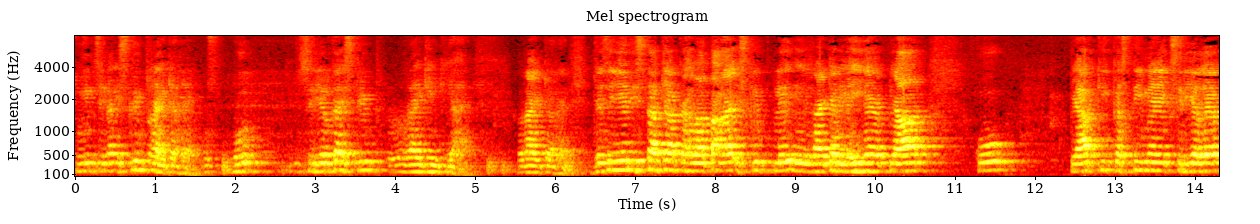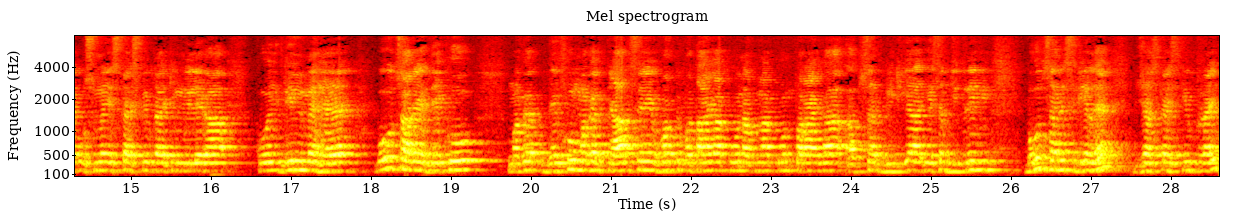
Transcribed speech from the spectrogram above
तुहिन सिन्हा स्क्रिप्ट राइटर है। उस बहुत सीरियल का स्क्रिप्ट राइटिंग किया है। राइटर है। जैसे ये रिश्ता क्या कहलाता है? स्क्रिप्ट राइटर यही है। प्यार को प्यार की कश्ती में एक सीरियल है, उसमें इसका स्क्रिप्ट राइटिंग मिलेगा, कोई दिल में है, बहुत सारे देखो, मगर देखो मगर प्यार से वक्त बताएगा, कौन अपना, कौन पढ़ाएगा अफसर बिटिया ये सब जितने भी बहुत सारे सीरियल है, जिसका स्क्रिप्ट राइट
